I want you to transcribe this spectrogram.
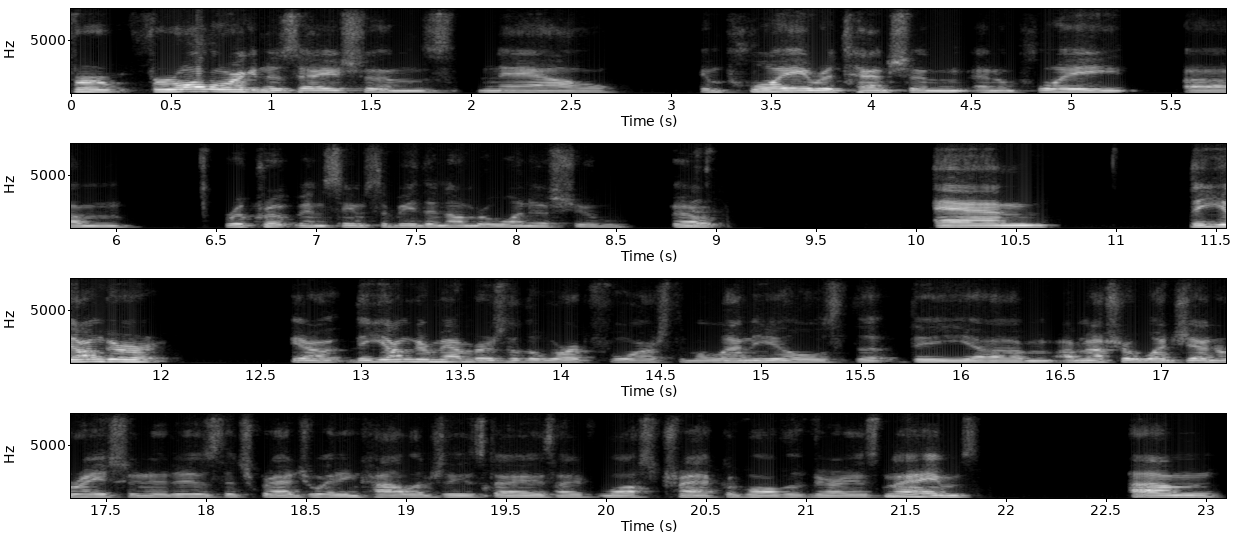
for for all organizations now, employee retention and employee um, recruitment seems to be the number one issue. You know, and the younger, you know, the younger members of the workforce, the millennials, the the um, I'm not sure what generation it is that's graduating college these days. I've lost track of all the various names. Um,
